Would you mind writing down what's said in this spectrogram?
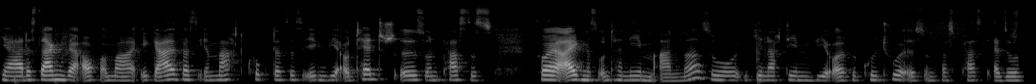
Ja, das sagen wir auch immer. Egal, was ihr macht, guckt, dass es irgendwie authentisch ist und passt es für euer eigenes Unternehmen an. Ne? So je nachdem, wie eure Kultur ist und was passt. Also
